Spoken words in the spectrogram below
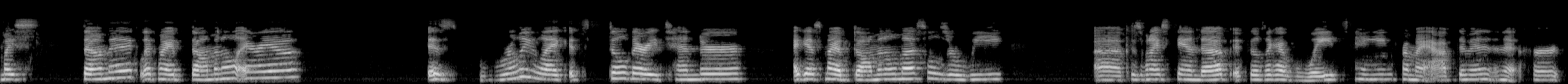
my stomach, like my abdominal area, is really like it's still very tender. I guess my abdominal muscles are weak because uh, when I stand up, it feels like I have weights hanging from my abdomen and it hurts.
